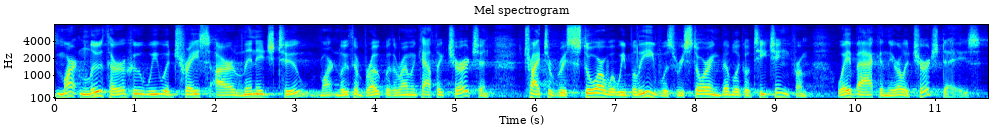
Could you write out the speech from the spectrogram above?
Martin Luther, who we would trace our lineage to, Martin Luther broke with the Roman Catholic Church and tried to restore what we believe was restoring biblical teaching from way back in the early church days.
